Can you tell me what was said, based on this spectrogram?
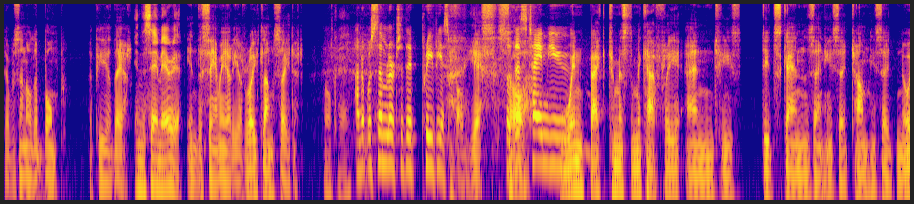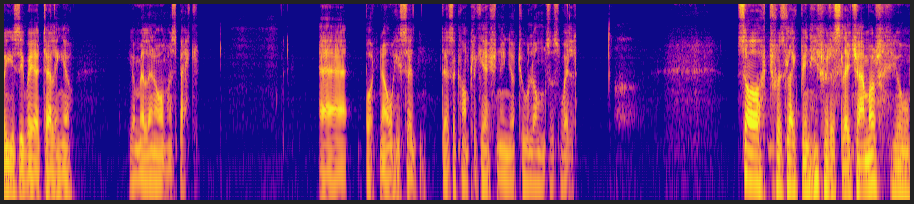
there was another bump appear there In the same area? in the same area, right alongside it. Okay. And it was similar to the previous bump? Yes. So this time you- went back to Mr. McCaffrey and he did scans and he said, Tom, he said, no easy way of telling you, your melanoma's back. Uh, but now he said there's a complication in your two lungs as well. So it was like being hit with a sledgehammer. You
